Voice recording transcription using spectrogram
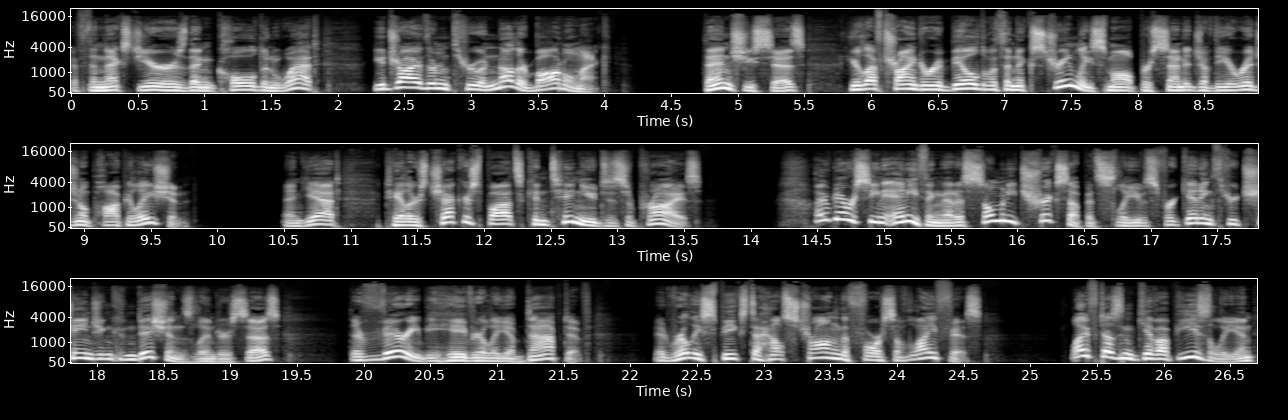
If the next year is then cold and wet, you drive them through another bottleneck. Then, she says, you're left trying to rebuild with an extremely small percentage of the original population. And yet, Taylor's checker spots continue to surprise. I've never seen anything that has so many tricks up its sleeves for getting through changing conditions, Linders says. They're very behaviorally adaptive. It really speaks to how strong the force of life is. Life doesn't give up easily, and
